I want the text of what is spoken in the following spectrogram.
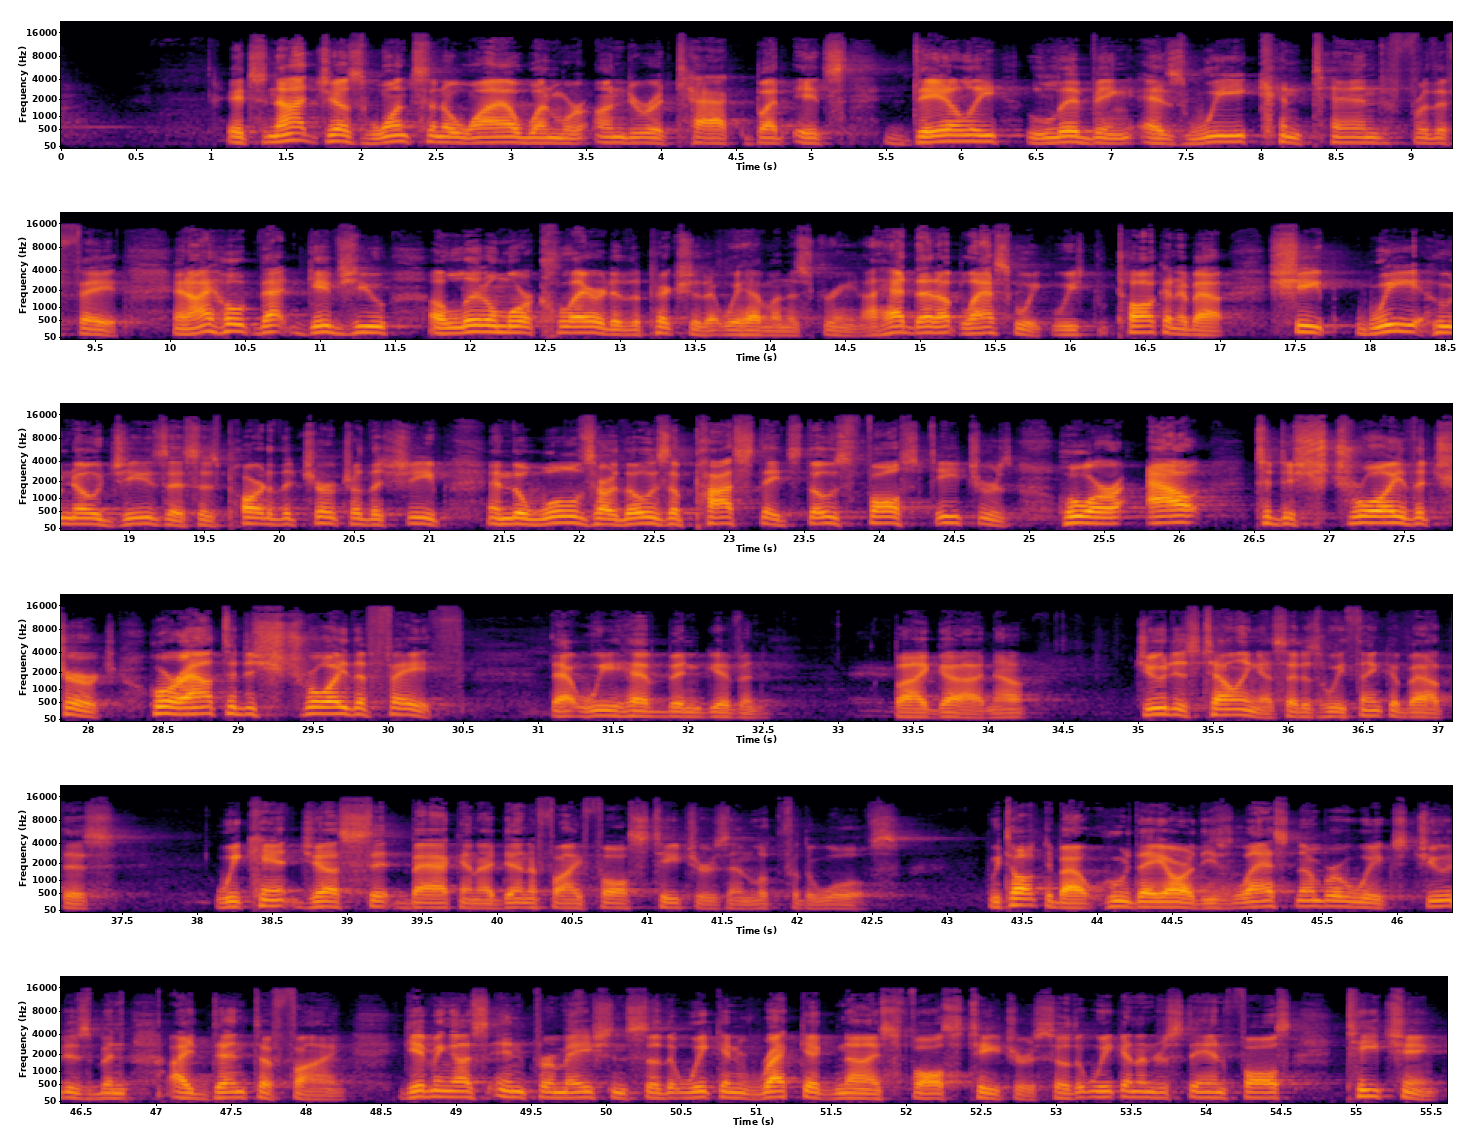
It's not just once in a while when we're under attack, but it's daily living as we contend for the faith. And I hope that gives you a little more clarity to the picture that we have on the screen. I had that up last week. We talking about sheep. We who know Jesus as part of the church are the sheep, and the wolves are those apostates, those false teachers who are out to destroy the church, who are out to destroy the faith that we have been given by God. Now, Jude is telling us that as we think about this, we can't just sit back and identify false teachers and look for the wolves. We talked about who they are these last number of weeks. Jude has been identifying, giving us information so that we can recognize false teachers, so that we can understand false teaching.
